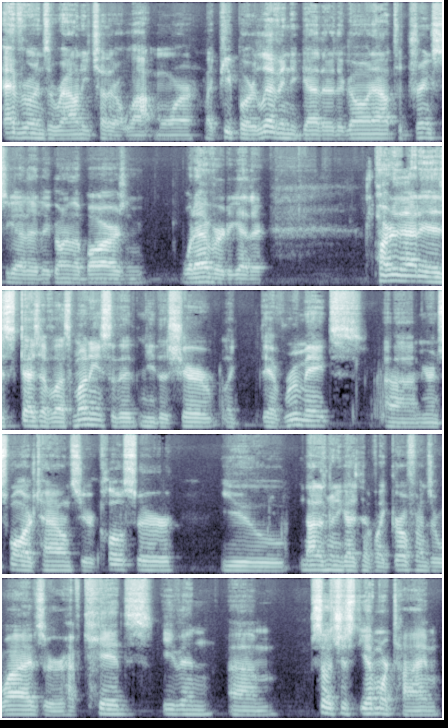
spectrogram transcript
everyone's around each other a lot more. Like people are living together, they're going out to drinks together, they're going to the bars and whatever together. Part of that is guys have less money, so they need to share. Like they have roommates. Um, you're in smaller towns, so you're closer. You not as many guys have like girlfriends or wives or have kids even. Um, so it's just you have more time.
